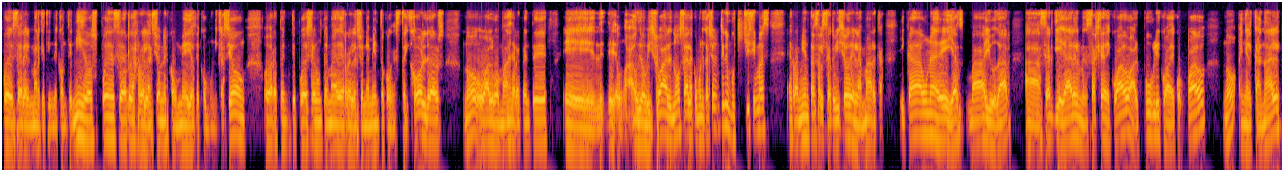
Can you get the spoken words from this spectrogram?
puede ser el marketing de contenidos, pueden ser las relaciones con medios de comunicación, o de repente puede ser un tema de relacionamiento con stakeholders, ¿no? O algo más de repente eh, audiovisual, ¿no? O sea, la comunicación tiene muchísimas herramientas al servicio de la marca y cada una de ellas va a ayudar a hacer llegar el mensaje adecuado al público adecuado, ¿no? En el canal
